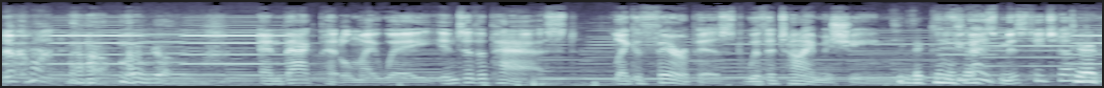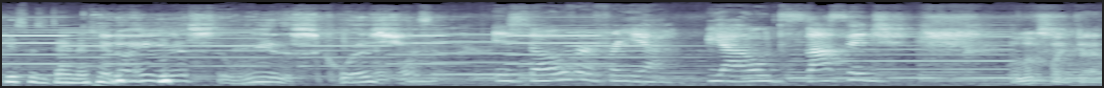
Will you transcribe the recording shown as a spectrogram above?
No, come on. No, let him go. and backpedal my way into the past like a therapist with a time machine. C'est exactement Have you ça. guys missed each other? Therapist with a time machine. Can I ask the weirdest question? It's over for you, you old sausage. It looks like that.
